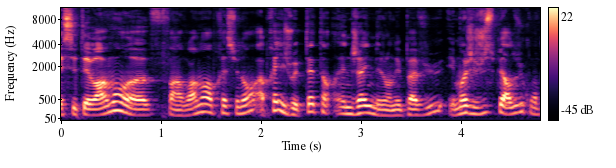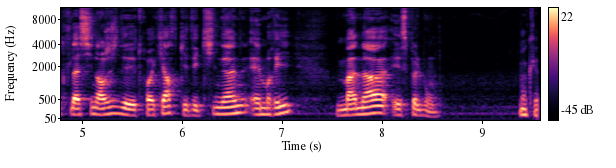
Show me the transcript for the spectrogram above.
et c'était vraiment, enfin vraiment impressionnant. Après, il jouait peut-être un engine, mais j'en ai pas vu. Et moi, j'ai juste perdu contre la synergie des trois cartes qui étaient Kinan, Emery, Mana et Spellbomb. Ok.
